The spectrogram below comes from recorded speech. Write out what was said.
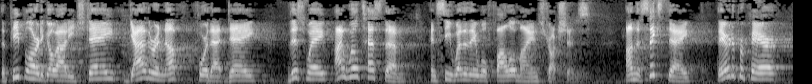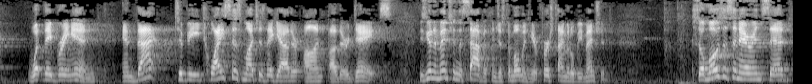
The people are to go out each day, gather enough for that day. This way, I will test them and see whether they will follow my instructions. On the sixth day, they are to prepare what they bring in, and that to be twice as much as they gather on other days. He's going to mention the Sabbath in just a moment here. First time it'll be mentioned. So Moses and Aaron said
